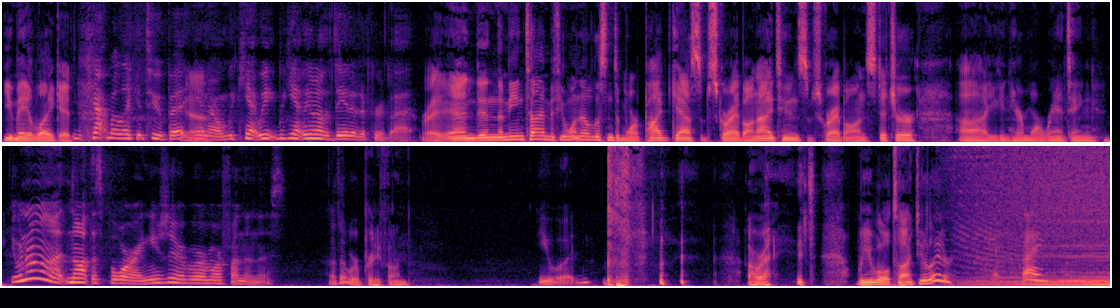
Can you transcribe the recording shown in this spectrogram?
you may like it. The cat might like it too, but Yeah. you know we can't. We, we can't. We don't have the data to prove that. Right. And in the meantime, if you want to listen to more podcasts, subscribe on iTunes, subscribe on Stitcher. Uh, you can hear more ranting. You were not not this boring. Usually we're more fun than this. I thought we were pretty fun. You would. All right. We will talk to you later. Okay, bye.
